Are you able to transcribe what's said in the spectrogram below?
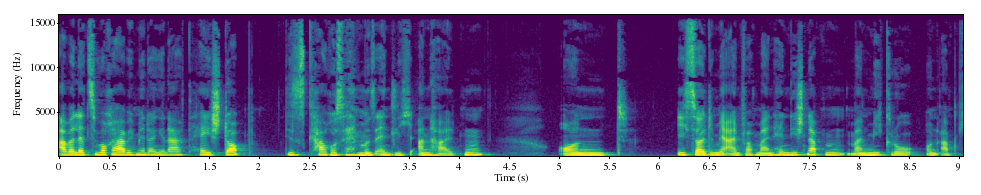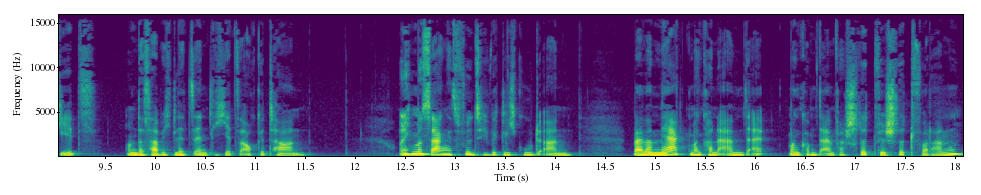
Aber letzte Woche habe ich mir dann gedacht, hey, stopp, dieses Karussell muss endlich anhalten. Und ich sollte mir einfach mein Handy schnappen, mein Mikro und ab geht's. Und das habe ich letztendlich jetzt auch getan. Und ich muss sagen, es fühlt sich wirklich gut an weil man merkt, man, kann man kommt einfach Schritt für Schritt voran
